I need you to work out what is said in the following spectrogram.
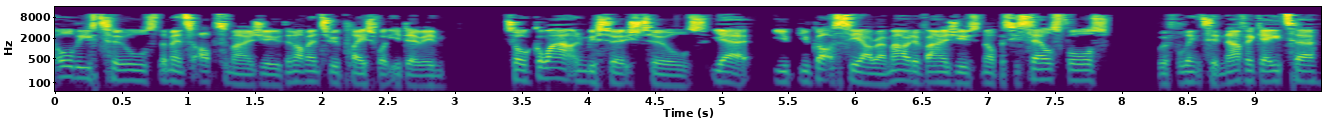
all these tools, they're meant to optimize you. They're not meant to replace what you're doing. So go out and research tools. Yeah, you, have got a CRM. I would advise using obviously Salesforce with LinkedIn Navigator.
